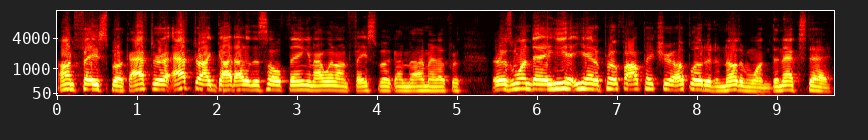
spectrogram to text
on Facebook after after I got out of this whole thing and I went on Facebook. I, I met up with. There was one day he he had a profile picture, uploaded another one the next day,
